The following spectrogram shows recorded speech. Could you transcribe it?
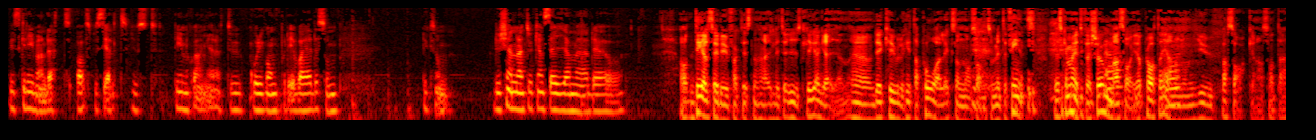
beskrivandet av speciellt just din genre, att du går igång på det. Vad är det som liksom, du känner att du kan säga med det och Ja, dels är det ju faktiskt den här lite ytliga grejen. Eh, Det är kul att hitta på liksom något sånt som inte finns. Det ska man ju inte försumma så. Jag pratar gärna om de djupa sakerna och sånt där.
